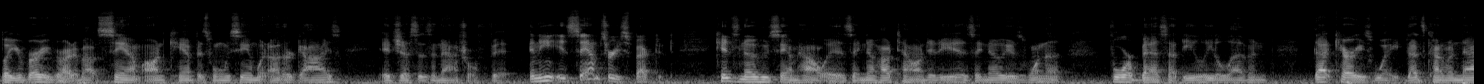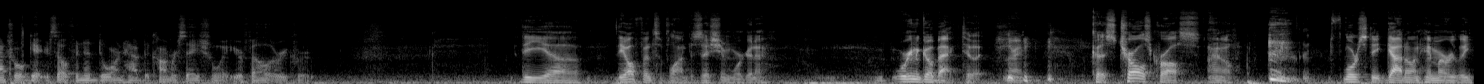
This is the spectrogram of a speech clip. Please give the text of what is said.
But you're very right about Sam on campus. When we see him with other guys, it just is a natural fit. And he Sam's respected. Kids know who Sam Howell is. They know how talented he is. They know he was one of the four best at the Elite Eleven that carries weight. That's kind of a natural get yourself in the door and have the conversation with your fellow recruit. The uh, the offensive line position we're gonna we're gonna go back to it, right? Because Charles Cross, I know, Florida State got on him early.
